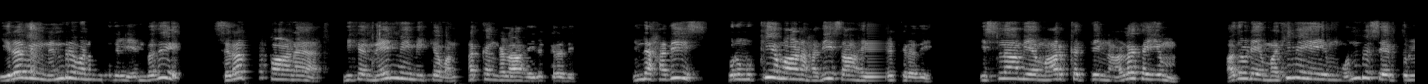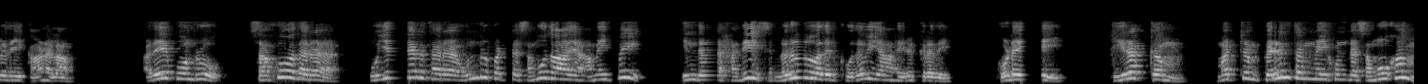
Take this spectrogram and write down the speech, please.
இரவில் நின்று வணங்குதல் என்பது சிறப்பான மிக மேன்மை மிக்க வணக்கங்களாக இருக்கிறது. இந்த ஹதீஸ் ஒரு முக்கியமான ஹதீஸாக இருக்கிறது. இஸ்லாமிய மார்க்கத்தின் அழகையும் அதனுடைய மகிமையையும் ஒன்று சேர்த்துள்ளதை காணலாம். அதே போன்று சகோதர உயர்தர ஒன்றுபட்ட சமுதாய அமைப்பை இந்த ஹதீஸ் நிறுவுவதற்கு உதவியாக இருக்கிறது. கொடை இரக்கம் மற்றும் பெருந்தன்மை கொண்ட சமூகம்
